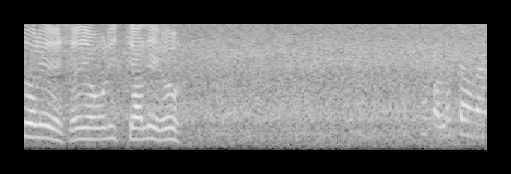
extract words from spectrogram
tôi đi sẽ yêu đi cha đi Nó có lúc tôi vào.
